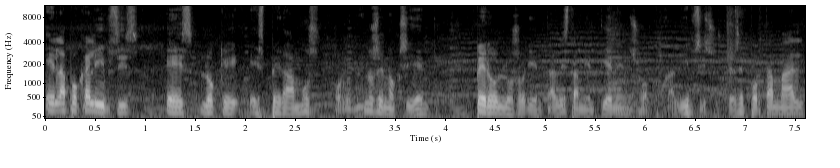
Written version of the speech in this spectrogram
El apocalipsis es lo que esperamos, por lo menos en Occidente. Pero los orientales también tienen su apocalipsis. Si usted se porta mal,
